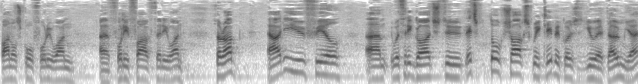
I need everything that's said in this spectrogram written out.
Final score 41, uh, 45 31. So, Rob, how do you feel um, with regards to. Let's talk Sharks quickly because you're at home yeah?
